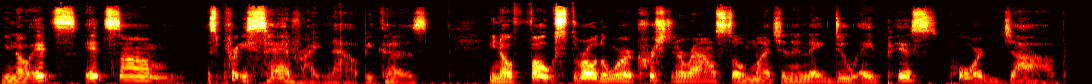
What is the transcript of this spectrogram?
You know, it's it's um it's pretty sad right now because you know, folks throw the word Christian around so much and then they do a piss poor job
